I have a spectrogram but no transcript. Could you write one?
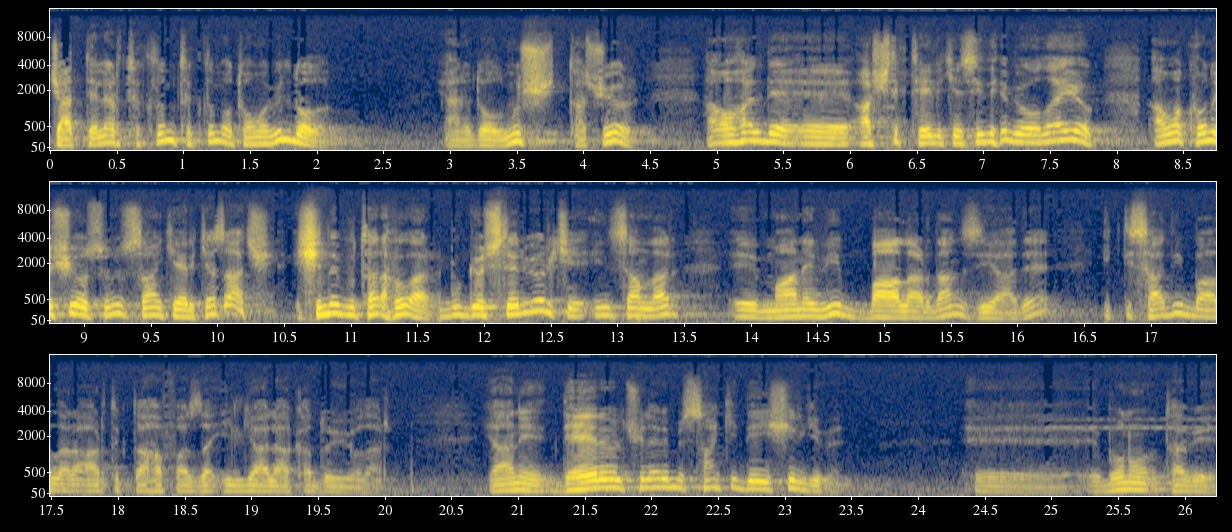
Caddeler tıklım tıklım otomobil dolu. Yani dolmuş taşıyor. Ha, o halde e, açlık tehlikesi diye bir olay yok. Ama konuşuyorsunuz sanki herkes aç. İşinde bu tarafı var. Bu gösteriyor ki insanlar e, manevi bağlardan ziyade iktisadi bağlara artık daha fazla ilgi alaka duyuyorlar. Yani değer ölçülerimiz sanki değişir gibi. E, bunu tabii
